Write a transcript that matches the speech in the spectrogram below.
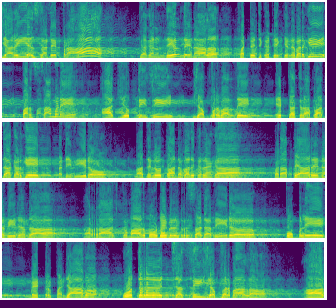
ਜਾਰੀ ਹੈ ਸਾਡੇ ਭਰਾ ਗਗਨ ਲੇਲ ਦੇ ਨਾਲ ਫੱਟੇ ਚ ਕੱਢੇ ਕਿੱਲ ਵਰਗੀ। ਪਰ ਸਾਹਮਣੇ ਅੱਜ ਯੁੱਧੀ ਸੀ ਜਫਰਵਾਲ ਦੇ ਇੱਕ ਅਕਰਾ ਵਾਧਾ ਕਰ ਗਏ ਸਾਡੇ ਵੀਰੋ। ਮੈਂ ਦਿਲੋਂ ਧੰਨਵਾਦ ਕਰਾਂਗਾ। ਬੜਾ ਪਿਆਰ ਇਹਨਾਂ ਵੀਰਾਂ ਦਾ। ਰਾਜਕੁਮਾਰ ਬੋਡੀ ਬਿਲਡਰ ਸਾਡਾ ਵੀਰ। ਪੁੰਬਲੀ ਮੀਟਰ ਪੰਜਾਬ, ਉਧਰ ਜੱਸੀ ਜਫਰਵਾਲ। ਔਰ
